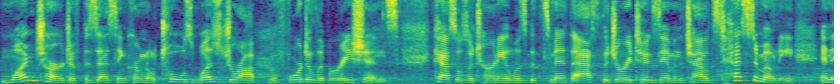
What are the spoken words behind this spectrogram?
One charge of possessing criminal tools was dropped before deliberations. Castle's attorney Elizabeth Smith asked the jury to examine the child's testimony and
